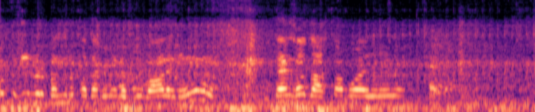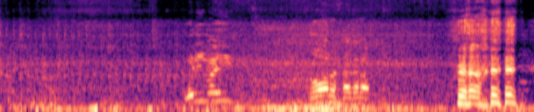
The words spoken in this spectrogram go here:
ਤੁਸੀਂ ਫਿਰ ਬੰਦੇ ਨੂੰ ਪਤਾ ਕਿਵੇਂ ਲੱਗੂ ਵਾਲੇ ਨੂੰ 310 ਤਾਂ ਪਵਾਇਆ ਜਾਵੇ। ਗੋਲੀ ਬਾਈ ਗੌਰ ਰੱਖਿਆ ਕਰ ਆਪਣੀ।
